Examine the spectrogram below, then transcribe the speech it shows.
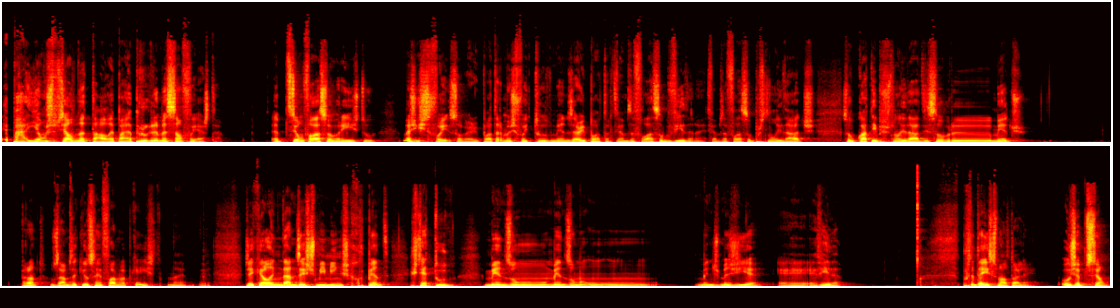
Epá, e é um especial de Natal. Epá, a programação foi esta. Apeteceu-me falar sobre isto, mas isto foi sobre Harry Potter, mas foi tudo menos Harry Potter. Tivemos a falar sobre vida, não é? Tivemos a falar sobre personalidades, sobre quatro tipos de personalidades e sobre medos. Pronto, usámos aqui o sem forma porque é isto, não é? J.K. Rowling dá-nos estes miminhos que de repente isto é tudo menos um, menos um, um- um- menos magia, é, é vida. Portanto é isso, malta, olhem. Hoje apeteceu-me.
